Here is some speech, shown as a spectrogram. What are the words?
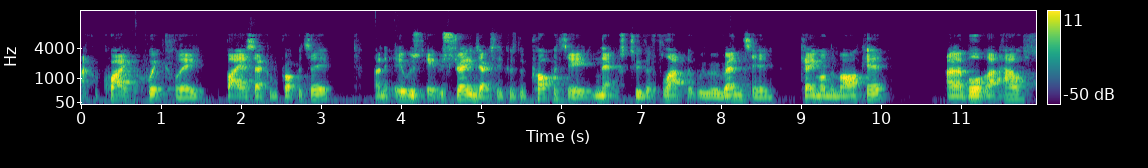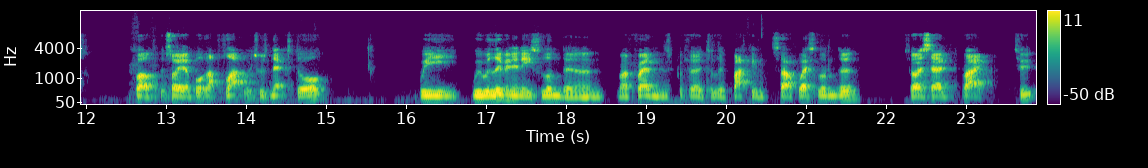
I could quite quickly buy a second property. And it was it was strange actually because the property next to the flat that we were renting came on the market, and I bought that house well, sorry, I bought that flat which was next door. We we were living in East London, and my friends preferred to live back in Southwest London. So I said, right, two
